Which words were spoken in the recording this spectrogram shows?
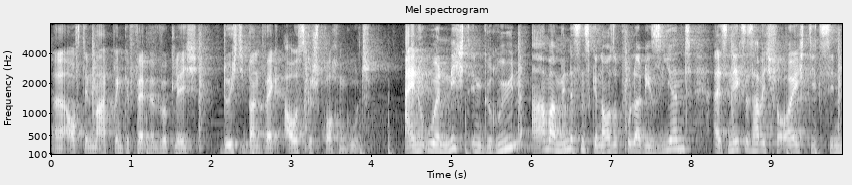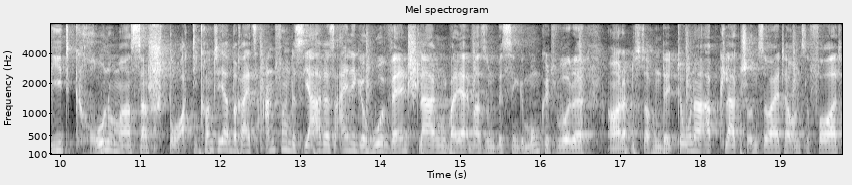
äh, auf den Markt bringt, gefällt mir wirklich durch die Bank weg ausgesprochen gut. Eine Uhr nicht in grün, aber mindestens genauso polarisierend. Als nächstes habe ich für euch die Zenit Chronomaster Sport. Die konnte ja bereits Anfang des Jahres einige hohe Wellen schlagen, weil ja immer so ein bisschen gemunkelt wurde, oh, das ist doch ein Daytona-Abklatsch und so weiter und so fort.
